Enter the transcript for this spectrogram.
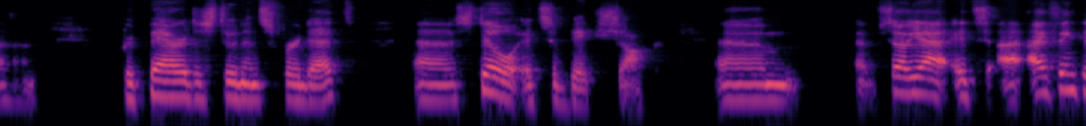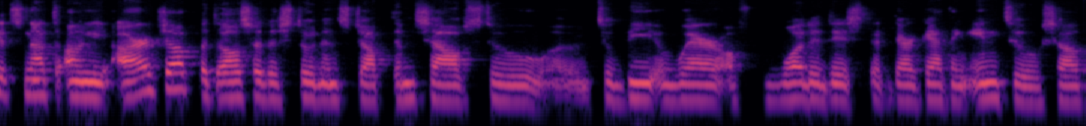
uh, prepare the students for that. Uh, still, it's a big shock. Um, so yeah, it's. I think it's not only our job, but also the students' job themselves to uh, to be aware of what it is that they're getting into. So,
